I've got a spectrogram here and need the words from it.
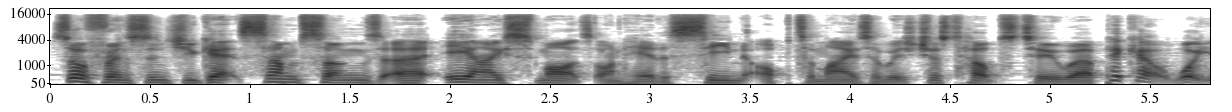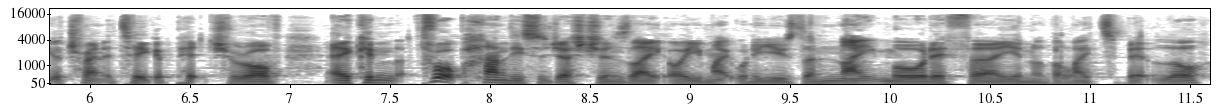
So for instance, you get Samsung's uh, AI Smart on here, the Scene Optimizer, which just helps to uh, pick out what you're trying to take a picture of. And it can throw up handy suggestions like, oh, you might want to use the night mode if, uh, you know, the light's a bit low.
